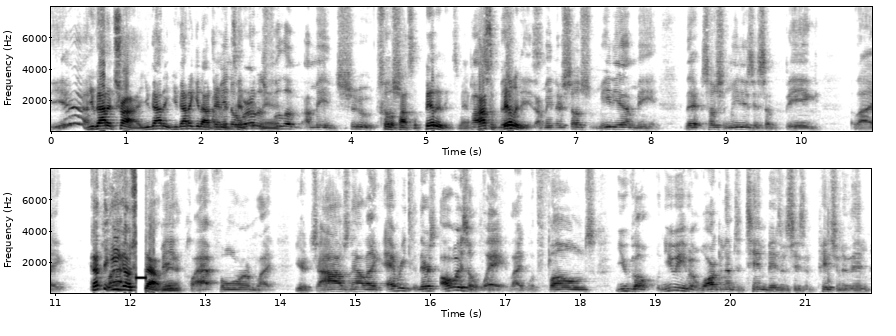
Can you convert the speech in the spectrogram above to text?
Yeah. You got to try. You got to you got to get out there. I mean, and the world it, is full of. I mean, shoot, full of possibilities, man. Possibilities. I mean, there's social media. I mean, that social media is just a big, like, Cut the plat- ego shit out, big man. platform. Like your jobs now, like every. There's always a way. Like with phones, you go. You even walking up to ten businesses and pitching to them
